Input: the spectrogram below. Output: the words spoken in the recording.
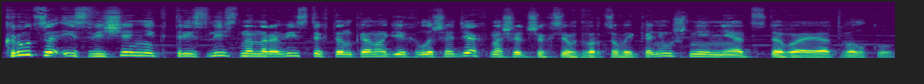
Круца и священник тряслись на норовистых тонконогих лошадях, нашедшихся в дворцовой конюшне, не отставая от волков.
